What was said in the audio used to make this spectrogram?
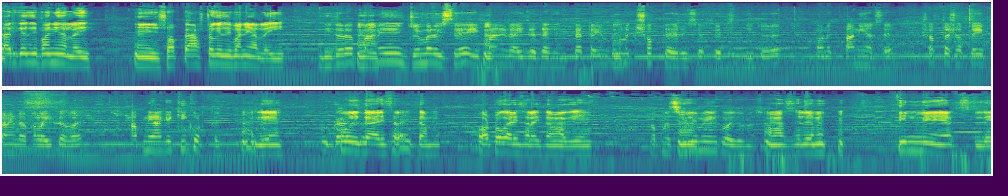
চার কেজি পানি আলাই। হ্যাঁ, সপ্তাহে আষ্ট কেজি পানি আলাই। ভিতরে পানি জমে রয়েছে এই পানিটা এই যে দেখেন পেটটা কিন্তু অনেক শক্ত হয়ে রয়েছে পেটের ভিতরে অনেক পানি আছে। সপ্তাহে সপ্তাহে এই পানিটা ফেলাইতে হয়। আপনি আগে কি করতেন আগে ওই গাড়ি চালাইতাম অটো গাড়ি চালাইতাম আগে। আপনার ছেলে মেয়ে কয়জন আছে? আমার ছেলে মেয়ে তিন মেয়ে এক ছেলে।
